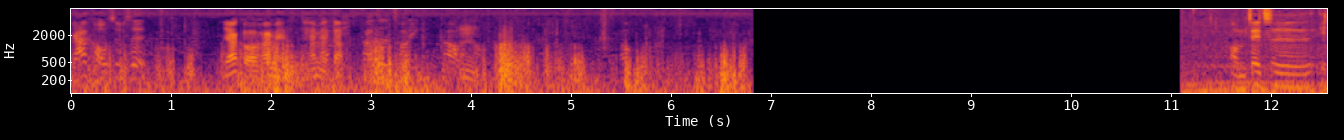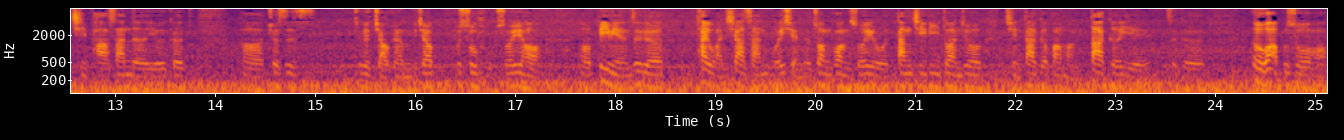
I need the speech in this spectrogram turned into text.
垭口是不是？垭口还没还没到，它是朝林古道了。嗯。好。我们这次一起爬山的有一个，呃，就是这个脚可能比较不舒服，所以哈，呃，避免这个太晚下山危险的状况，所以我当机立断就请大哥帮忙。大哥也这个二话不说哈，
